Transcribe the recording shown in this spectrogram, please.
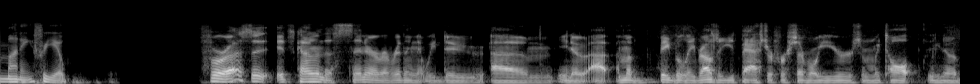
money for you? For us, it, it's kind of the center of everything that we do. Um, you know, I, I'm a big believer. I was a youth pastor for several years, and we taught, you know,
